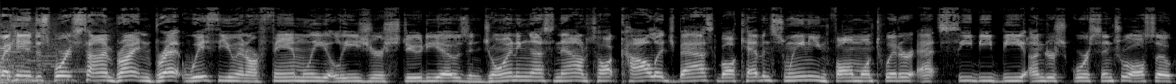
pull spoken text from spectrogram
Welcome back into Sports Time. Bryant and Brett with you in our family leisure studios and joining us now to talk college basketball. Kevin Sweeney, you can follow him on Twitter at CBB underscore central. Also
